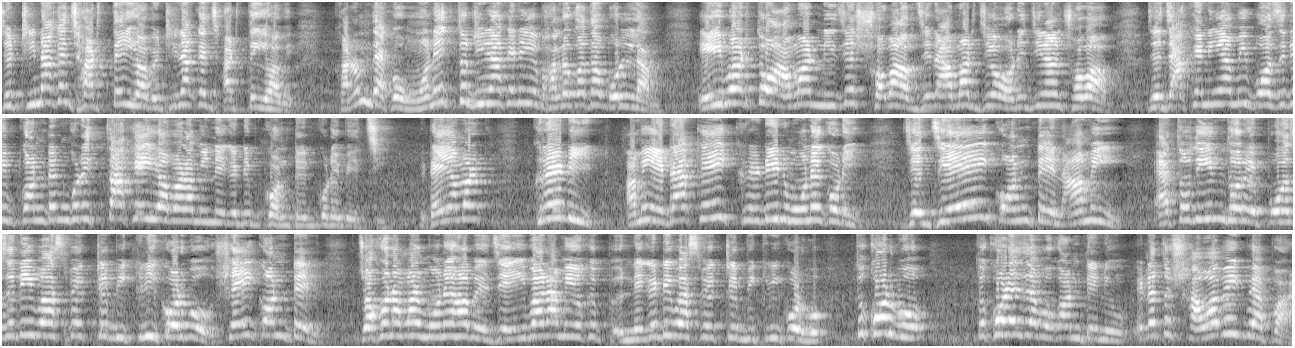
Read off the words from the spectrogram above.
যে টিনাকে ঝাড়তেই হবে, টিনাকে ঝাড়তেই হবে। কারণ দেখো, অনেক তো টিনাকে নিয়ে ভালো কথা বললাম। এইবার তো আমার নিজের স্বভাব, যেটা আমার যে অরিজিনাল স্বভাব, যে যাকে নিয়ে আমি পজিটিভ কন্টেন্ট করি, তাকেই আবার আমি নেগেটিভ কন্টেন্ট করে বেছি এটাই আমার ক্রেডিট আমি এটাকেই ক্রেডিট মনে করি যে যেই কন্টেন্ট আমি এতদিন ধরে পজিটিভ আসপেক্টে বিক্রি করব, সেই কন্টেন্ট যখন আমার মনে হবে যে এইবার আমি ওকে নেগেটিভ অ্যাসপেক্টে বিক্রি করব, তো করব, তো করে যাব কন্টিনিউ এটা তো স্বাভাবিক ব্যাপার।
